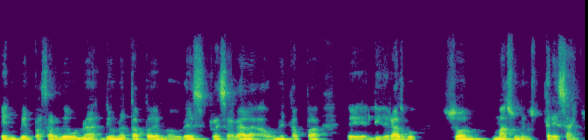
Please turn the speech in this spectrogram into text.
en, pasar de una, de una etapa de madurez rezagada a una etapa de liderazgo son más o menos tres años.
